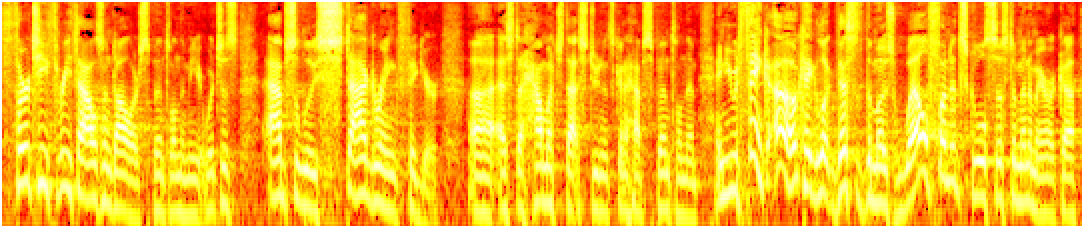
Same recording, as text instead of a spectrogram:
$33,000 spent on them a year, which is absolutely staggering figure uh, as to how much that student's going to have spent on them. And you would think, oh, okay, look, this is the most well-funded school system in America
